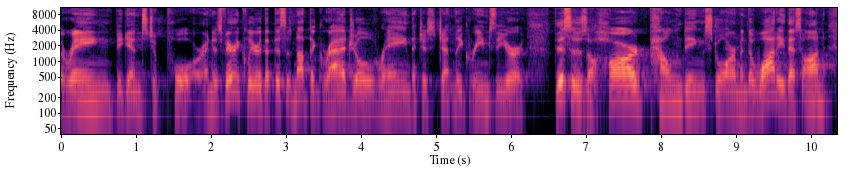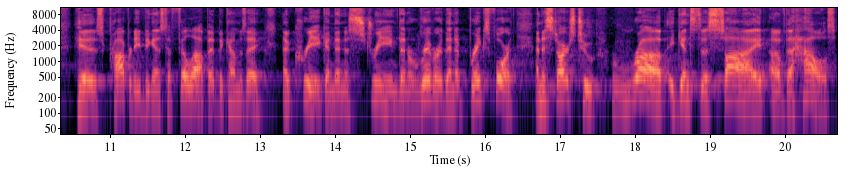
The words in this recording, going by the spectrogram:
the rain begins to pour. And it's very clear that this is not the gradual rain that just gently greens the earth. This is a hard pounding storm. And the wadi that's on his property begins to fill up. It becomes a, a creek, and then a stream, then a river, then it breaks forth, and it starts to rub against the side of the house.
